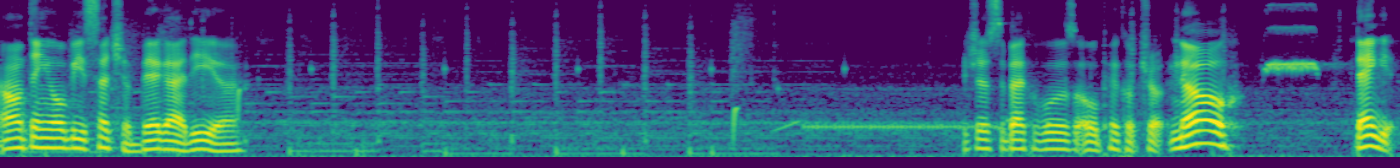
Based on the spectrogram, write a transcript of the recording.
I don't think it'll be such a big idea. Just the back of Will's old pickup truck. No! Dang it.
